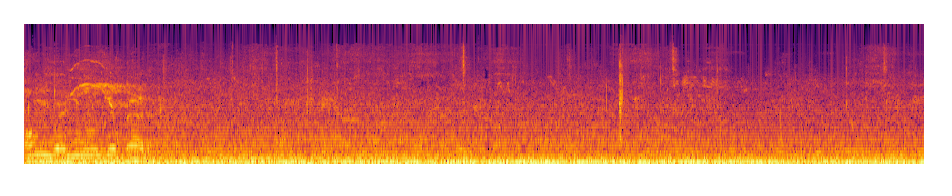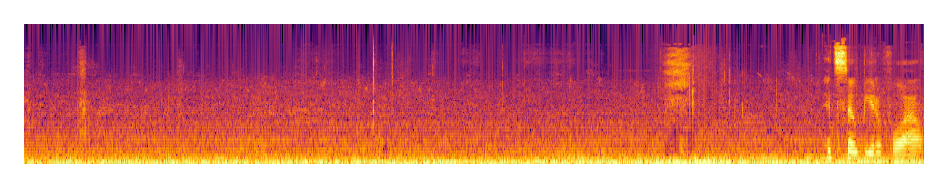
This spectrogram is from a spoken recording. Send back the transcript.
Only way you gonna get better. It's so beautiful out.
